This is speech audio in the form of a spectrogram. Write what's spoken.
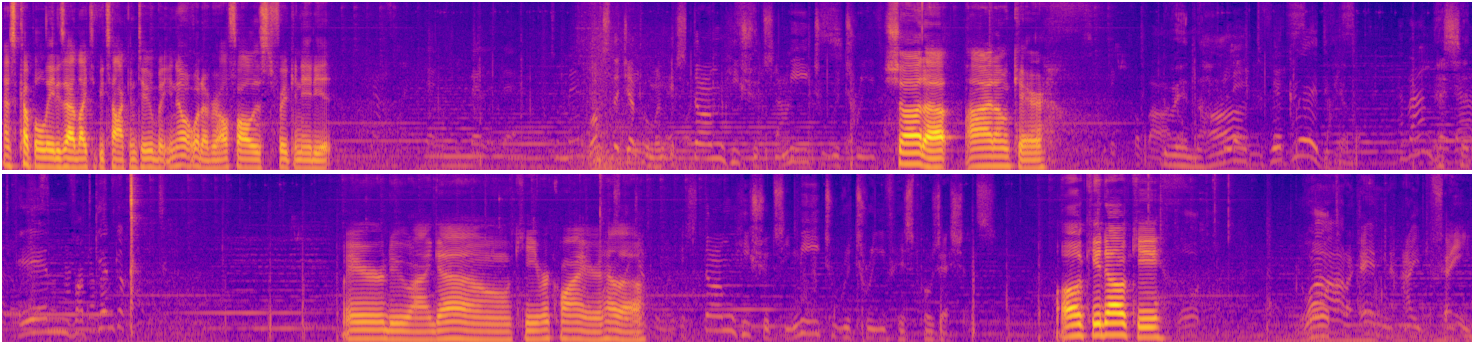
That's a couple of ladies I'd like to be talking to, but you know what, whatever. I'll follow this freaking idiot. Once the gentleman is done, he should see me to retrieve. Shut up. I don't care. Where do I go? Key required. Hello. Is done, he should see me to retrieve his possessions. Okie dokie. Gloire en fame.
